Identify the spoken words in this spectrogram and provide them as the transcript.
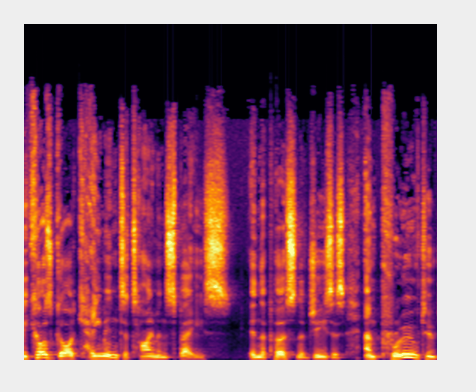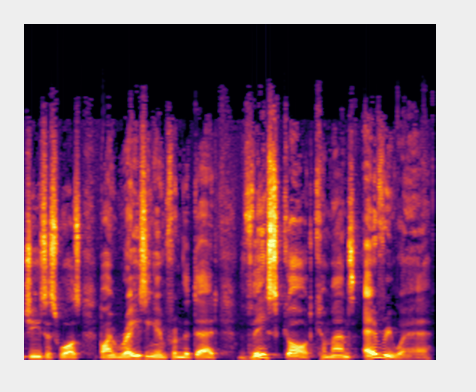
because God came into time and space in the person of Jesus and proved who Jesus was by raising him from the dead, this God commands everywhere.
